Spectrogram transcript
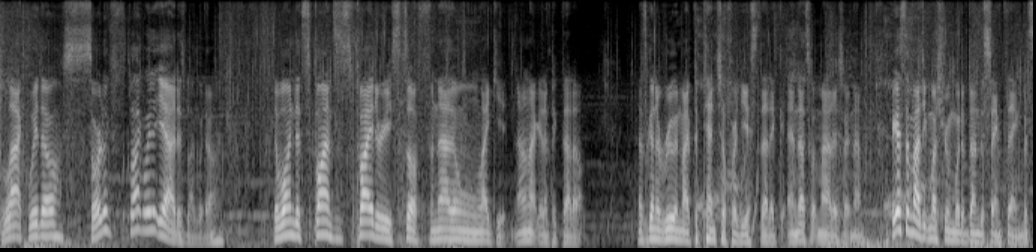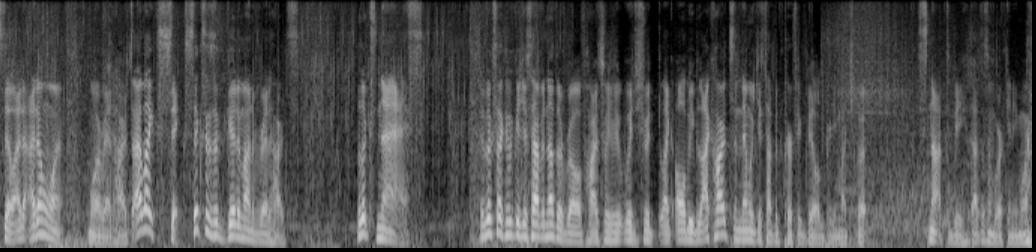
Black Widow, sort of Black Widow? Yeah, it is Black Widow. The one that spawns spidery stuff, and I don't like it. I'm not gonna pick that up. That's gonna ruin my potential for the aesthetic, and that's what matters right now. I guess the magic mushroom would have done the same thing, but still, I, I don't want more red hearts. I like six. Six is a good amount of red hearts. It looks nice. It looks like we could just have another row of hearts, which would like all be black hearts, and then we just have the perfect build, pretty much. But not to be. That doesn't work anymore.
